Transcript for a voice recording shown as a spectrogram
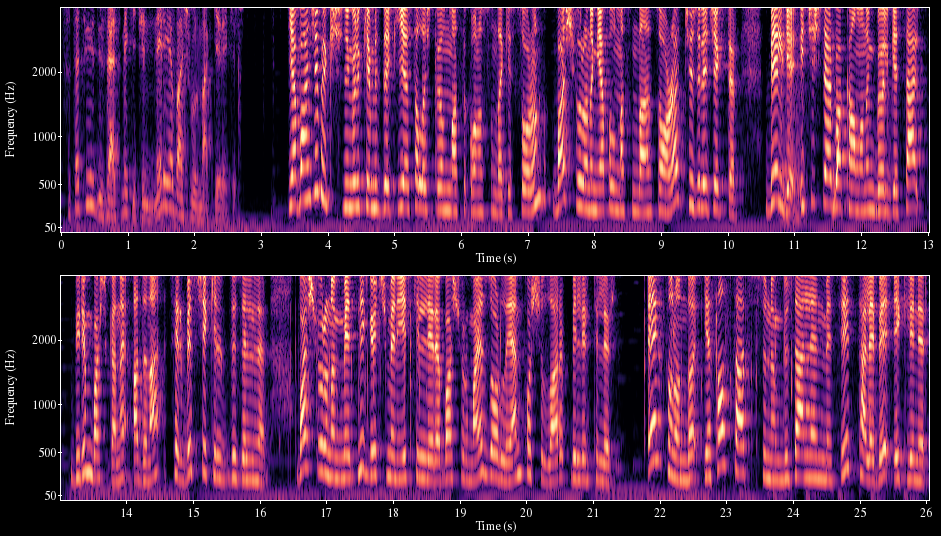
Statüyü düzeltmek için nereye başvurmak gerekir? Yabancı bir kişinin ülkemizdeki yasalaştırılması konusundaki sorun başvurunun yapılmasından sonra çözülecektir. Belge İçişler Bakanlığı'nın bölgesel birim başkanı adına serbest şekilde düzenlenir. Başvurunun metni göçmeni yetkililere başvurmaya zorlayan koşullar belirtilir. En sonunda yasal statüsünün düzenlenmesi talebe eklenir.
